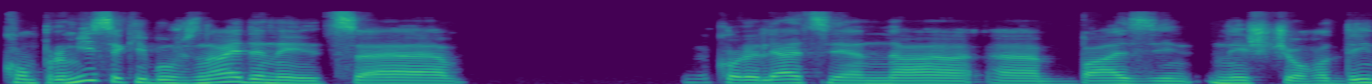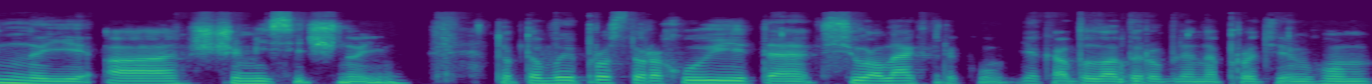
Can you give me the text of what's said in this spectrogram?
компроміс, який був знайдений, це кореляція на е, базі не щогодинної, а щомісячної. Тобто ви просто рахуєте всю електрику, яка була вироблена протягом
